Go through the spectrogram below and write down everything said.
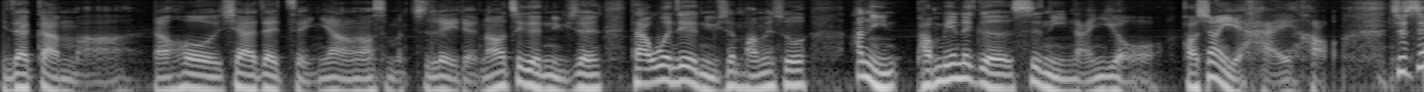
你在干嘛，然后现在在怎样，然后什么之类的。然后这个女生他问这个女生旁边说啊，你旁边那个是你男友，好像也还好，就是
